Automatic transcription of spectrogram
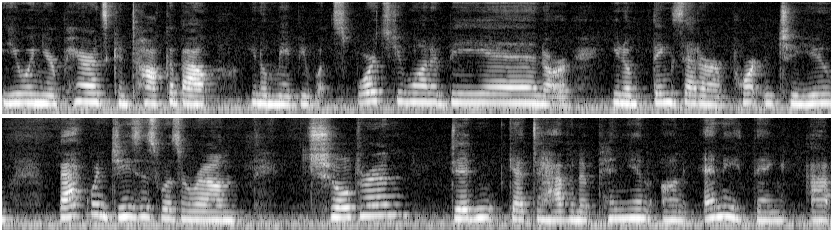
you and your parents can talk about, you know, maybe what sports you want to be in or, you know, things that are important to you. Back when Jesus was around, children didn't get to have an opinion on anything at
